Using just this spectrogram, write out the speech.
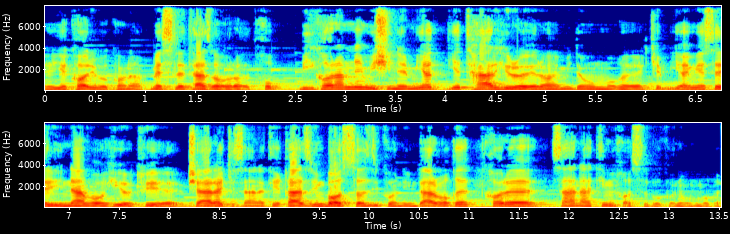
یه کاری بکنم مثل تظاهرات. خب بیکارم نمیشینه. میاد یه طرحی رو ارائه میده اون موقع که بیایم یه سری نواحی رو توی شهرک صنعتی قزوین بازسازی کنیم. در واقع کار صنعتی می‌خواسته بکنه اون موقع.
